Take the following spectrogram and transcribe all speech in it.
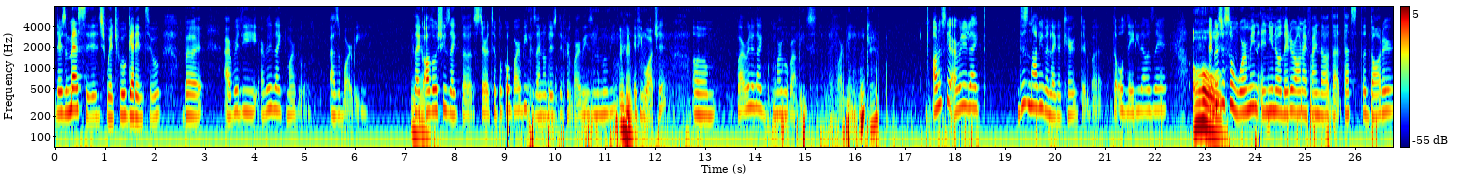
there's a message which we'll get into, but I really, I really liked Margot as a Barbie. Like, Mhm. although she's like the stereotypical Barbie, because I know there's different Barbies in the movie Mhm. if you watch it. Um, but I really like Margot Robbie's Barbie. okay Honestly, I really liked. This is not even like a character, but the old lady that was there. oh Like it was just so warming, and you know later on I find out that that's the daughter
